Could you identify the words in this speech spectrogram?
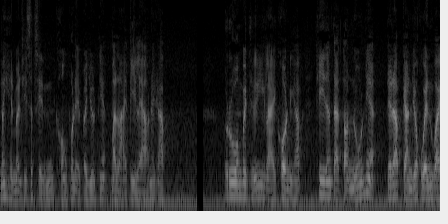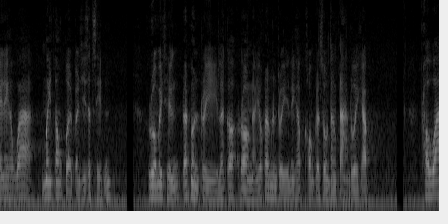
ไม่เห็นบัญชีทรัพย์สินของพลเอกประยุทธ์เนี่ยมาหลายปีแล้วนะครับ รวมไปถึงอีกหลายคนครับที่ตั้งแต่ตอนนู้นเนี่ยได้รับการยกเว้นไว้นะครับว่า ไม่ต้องเปิดบัญชีทรัพย์สิน รวมไปถึงรัฐมนตรี และก็รองนายกรัฐมนตรีนะครับของกระทรวงต่างๆ ด้วยครับ เพราะว่า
